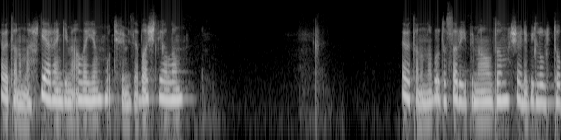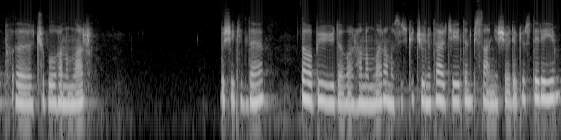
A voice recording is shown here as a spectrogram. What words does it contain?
Evet hanımlar diğer rengimi alayım. Motifimize başlayalım. Evet hanımlar burada sarı ipimi aldım. Şöyle bir lollipop e, çubuğu hanımlar. Bu şekilde. Daha büyüğü de var hanımlar ama siz küçüğünü tercih edin. Bir saniye şöyle göstereyim.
